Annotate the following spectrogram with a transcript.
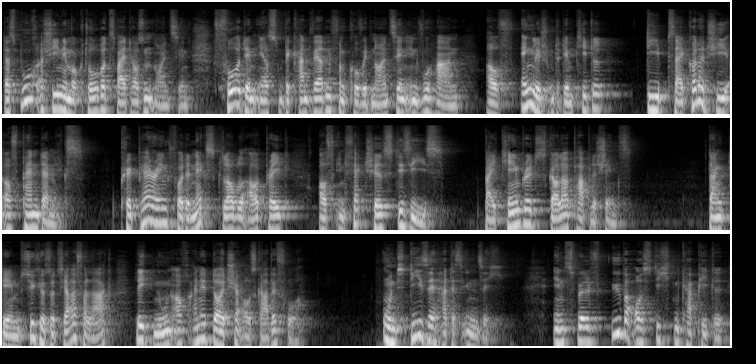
Das Buch erschien im Oktober 2019, vor dem ersten Bekanntwerden von Covid-19 in Wuhan, auf Englisch unter dem Titel The Psychology of Pandemics Preparing for the Next Global Outbreak of Infectious Disease bei Cambridge Scholar Publishings. Dank dem Psychosozialverlag liegt nun auch eine deutsche Ausgabe vor. Und diese hat es in sich. In zwölf überaus dichten Kapitel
